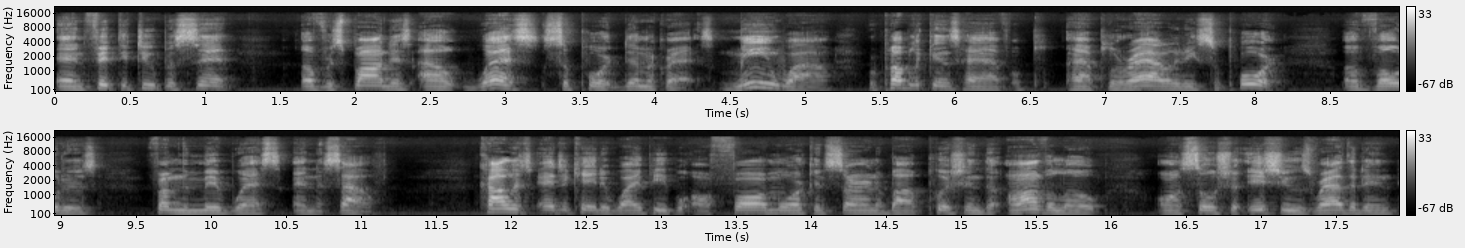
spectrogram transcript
and 52% of respondents out west support Democrats. Meanwhile, Republicans have have plurality support of voters from the Midwest and the South. College educated white people are far more concerned about pushing the envelope on social issues rather than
